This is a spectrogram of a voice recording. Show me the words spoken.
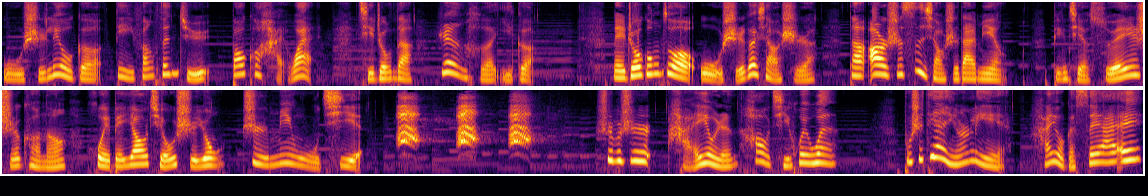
五十六个地方分局，包括海外，其中的任何一个，每周工作五十个小时，但二十四小时待命。并且随时可能会被要求使用致命武器，是不是？还有人好奇会问：不是电影里还有个 CIA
